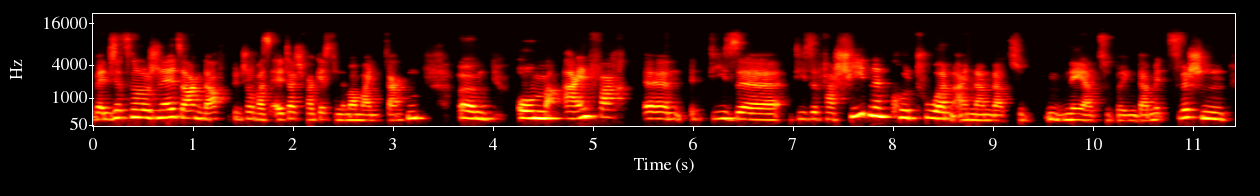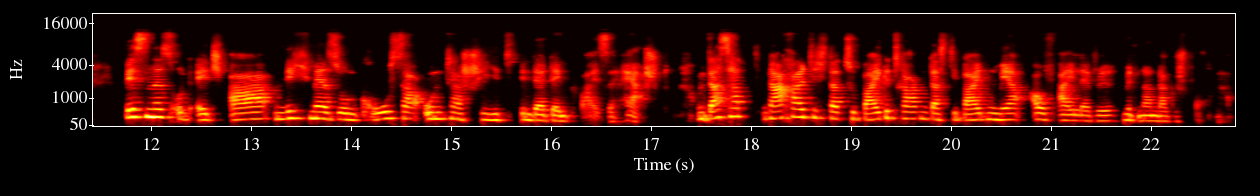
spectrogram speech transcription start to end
wenn ich jetzt nur schnell sagen darf, bin schon was älter, ich vergesse dann immer meine Gedanken, ähm, um einfach ähm, diese, diese verschiedenen Kulturen einander zu, näher zu bringen, damit zwischen Business und HR nicht mehr so ein großer Unterschied in der Denkweise herrscht. Und das hat nachhaltig dazu beigetragen, dass die beiden mehr auf Eye-Level miteinander gesprochen haben.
